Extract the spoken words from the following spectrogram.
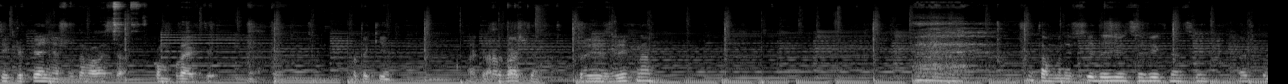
ті кріплення, що давалися в комплекті. Отакі. Так, ось бачите, три з вікна. Ну, там вони всі даються вікна ці. Бачите.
